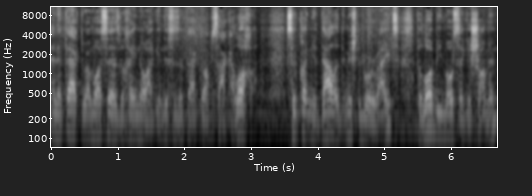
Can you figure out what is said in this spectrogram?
and in fact the Ramah says v'chei noagin. This is in fact psak halacha. Sivkot Yudala, the Mishnah writes, the Lord be Moshe Geshamim.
